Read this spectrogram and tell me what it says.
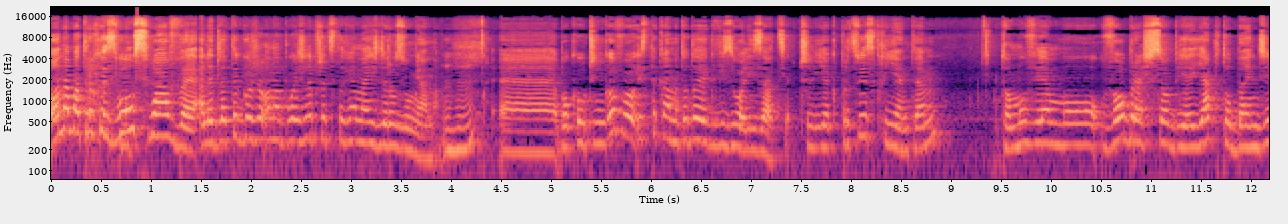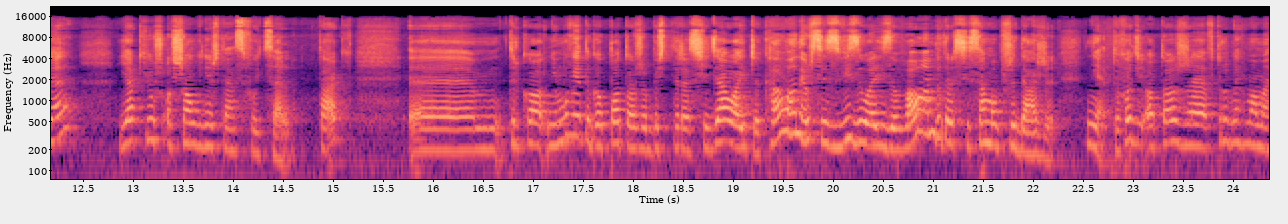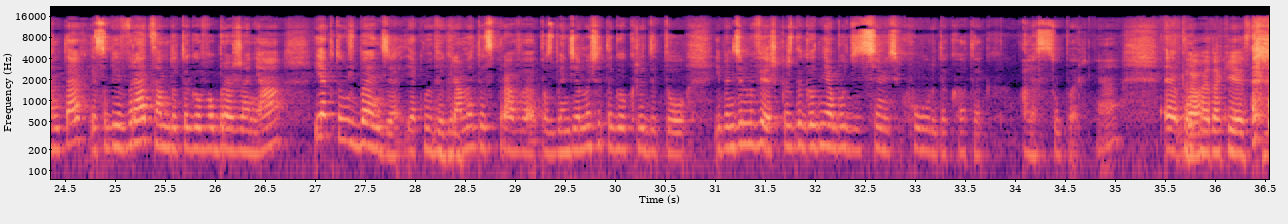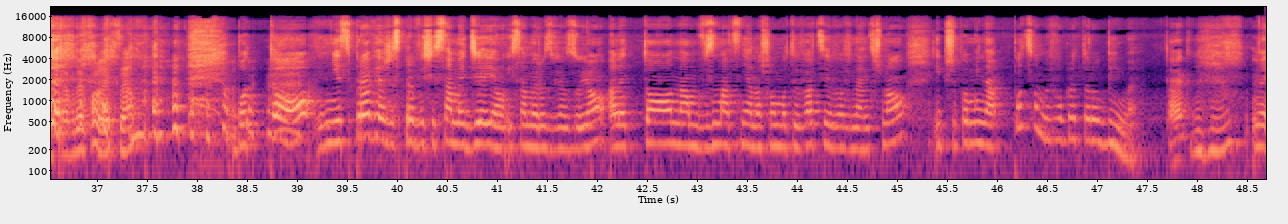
ona ma trochę złą sławę, ale dlatego, że ona była źle przedstawiona i źle rozumiana. E, bo coachingowo jest taka metoda jak wizualizacja, czyli jak pracuję z klientem, to mówię mu, wyobraź sobie, jak to będzie, jak już osiągniesz ten swój cel, tak? Tylko nie mówię tego po to, żebyś teraz siedziała i czekała, no już się zwizualizowałam, to teraz się samo przydarzy. Nie, to chodzi o to, że w trudnych momentach ja sobie wracam do tego wyobrażenia, jak to już będzie, jak my wygramy tę sprawę, pozbędziemy się tego kredytu i będziemy, wiesz, każdego dnia budzić się mieć, kurde, kotek, ale super, nie? E, bo Trochę tak jest, naprawdę polecam. bo to nie sprawia, że sprawy się same dzieją i same rozwiązują, ale to nam wzmacnia naszą motywację wewnętrzną i przypomina, po co my w ogóle to robimy, tak?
